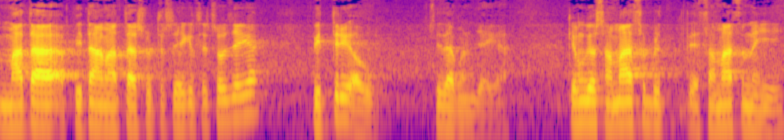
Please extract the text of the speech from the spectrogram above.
माता, पिता माता सूत्र से एक शेष हो जाएगा, पितृ औ, सीधा बन जाएगा। क्योंकि वो समास वृत्ति, समास नहीं है।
